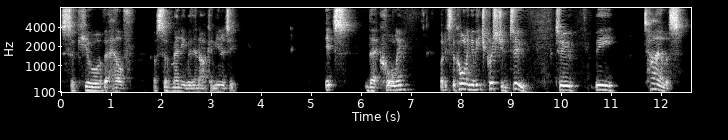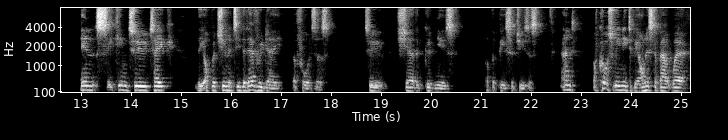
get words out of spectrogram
secure the health of so many within our community. It's their calling, but it's the calling of each Christian too, to be tireless in seeking to take the opportunity that every day affords us to share the good news of the peace of Jesus. And of course, we need to be honest about where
